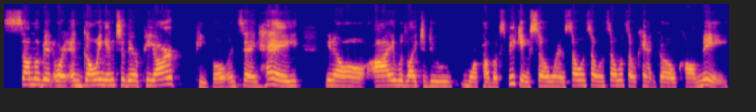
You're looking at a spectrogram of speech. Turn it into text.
some of it, or and going into their PR people and saying, "Hey, you know, I would like to do more public speaking. So when so and so and so and so can't go, call me."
